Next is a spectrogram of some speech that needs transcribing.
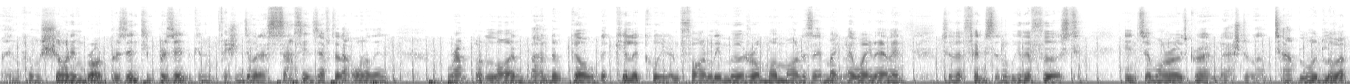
Then comes Shining Bright, Presenting Present, Confessions of an Assassins after that one, and then Rampant Lion, Band of Gold, The Killer Queen, and finally Murder on My Mind as they make their way now then to the fence that'll be the first in tomorrow's Grand National. And Tabloid Lover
